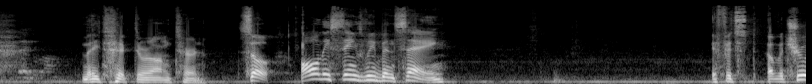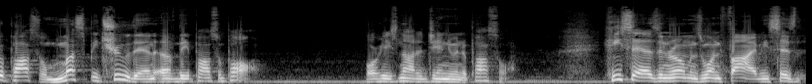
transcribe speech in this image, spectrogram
they took the wrong turn. So, all these things we've been saying, if it's of a true apostle, must be true then of the apostle Paul. Or he's not a genuine apostle. He says in Romans 1 5, he says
